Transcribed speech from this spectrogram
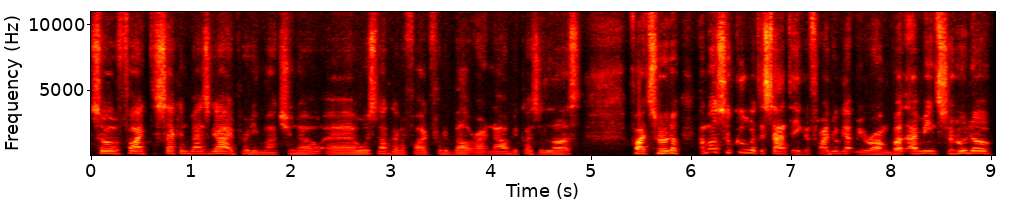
so fight the second best guy, pretty much. You know, uh, who's not going to fight for the belt right now because he lost. Fight Cejudo. I'm also cool with the Sandhagen fight. Don't get me wrong, but I mean, Cejudo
